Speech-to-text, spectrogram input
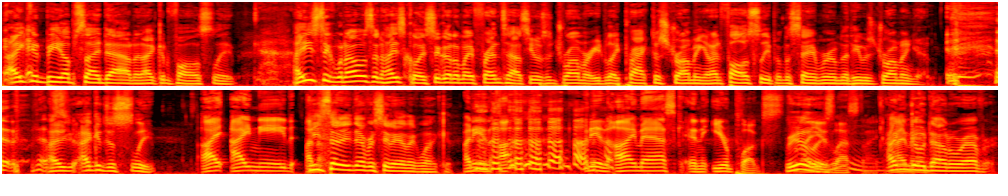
I could be upside down and I could fall asleep. I used to when I was in high school. I used to go to my friend's house. He was a drummer. He'd like practice drumming, and I'd fall asleep in the same room that he was drumming in. I I could just sleep. I I need an, He said he'd never seen anything like it. I need an eye, I need an eye mask and earplugs. that I Really? used last hmm. night. I can Eye go mask. down wherever.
